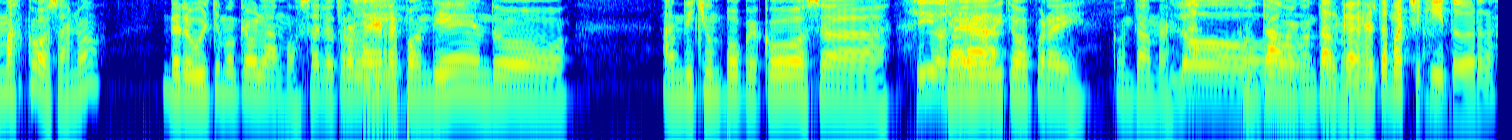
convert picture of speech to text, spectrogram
más cosas, ¿no? De lo último que hablamos. Sale otro live Sí. respondiendo. Han dicho un poco de cosas. Sí, o ¿Qué sea, has visto vos por ahí? Contame. lo... Contame, contame. Arcángel está más chiquito, ¿verdad?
